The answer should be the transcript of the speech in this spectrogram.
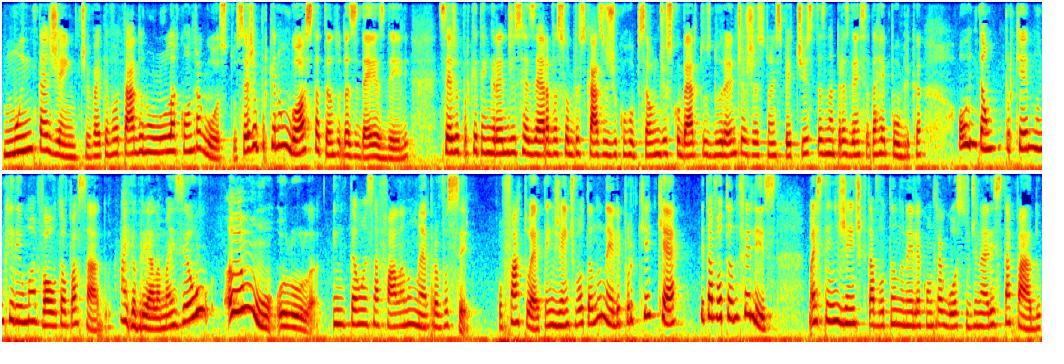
muita gente vai ter votado no Lula contra gosto, seja porque não gosta tanto das ideias dele, seja porque tem grandes reservas sobre os casos de corrupção descobertos durante as gestões petistas na presidência da República, ou então porque não queria uma volta ao passado. Ai, Gabriela, mas eu amo o Lula. Então essa fala não é para você. O fato é, tem gente votando nele porque quer e tá votando feliz. Mas tem gente que está votando nele a contragosto de nariz tapado,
